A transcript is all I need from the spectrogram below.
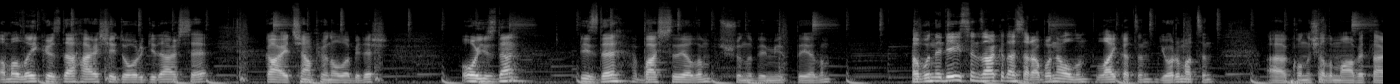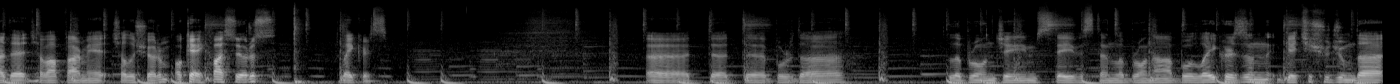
Ama Lakers'da her şey doğru giderse gayet şampiyon olabilir. O yüzden biz de başlayalım. Şunu bir mute'layalım. Abone değilseniz arkadaşlar abone olun, like atın, yorum atın. Ee, konuşalım muhabbetlerde cevap vermeye çalışıyorum. Okey başlıyoruz. Lakers. Ee, de, de, burada LeBron James, Davis'ten LeBron'a. Bu Lakers'ın geçiş hücumda,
